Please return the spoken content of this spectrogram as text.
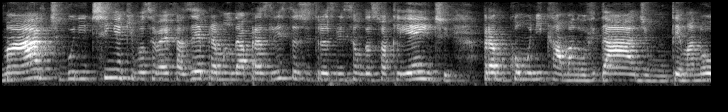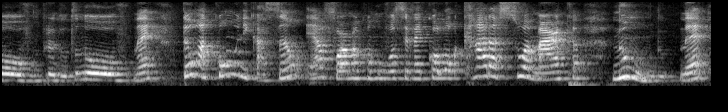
uma arte bonitinha que você vai fazer para mandar para as listas de transmissão da sua cliente, para comunicar uma novidade, um tema novo, um produto novo, né? Então a comunicação é a forma como você vai colocar a sua marca no mundo, né?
